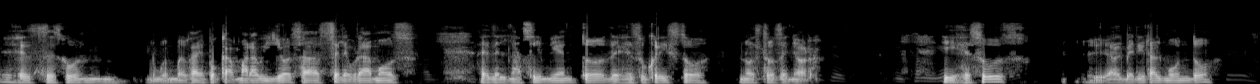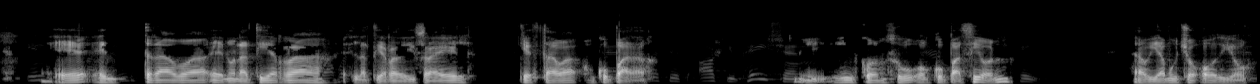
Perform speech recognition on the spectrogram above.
Esta es un- una época maravillosa. Celebramos el nacimiento de Jesucristo, nuestro Señor. Y Jesús, eh, al venir al mundo, entraba en una tierra, en la tierra de Israel, que estaba ocupada. Y, con su ocupación había mucho odio.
